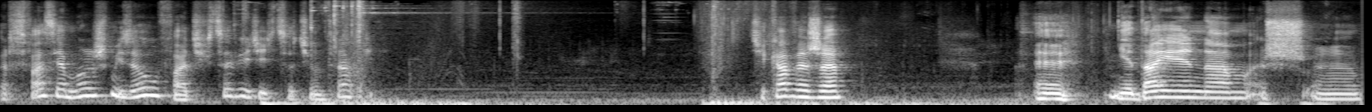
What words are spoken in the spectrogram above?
Perswazja, możesz mi zaufać. Chcę wiedzieć, co cię trafi. Ciekawe, że e, nie daje nam sz, m,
